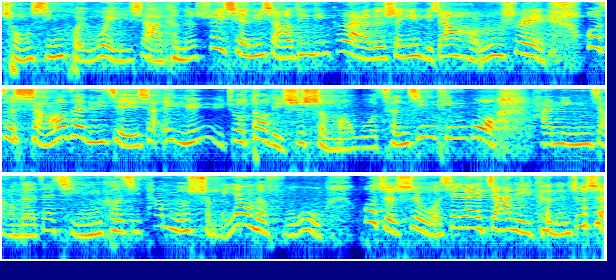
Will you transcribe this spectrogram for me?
重新回味一下。可能睡前你想要听听克莱尔的声音比较好入睡，或者想要再理解一下，哎，元宇宙到底是什么？我曾经听过韩宁讲的，在启云科技他们有什么样的服务，或者是我现在家里可能就是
